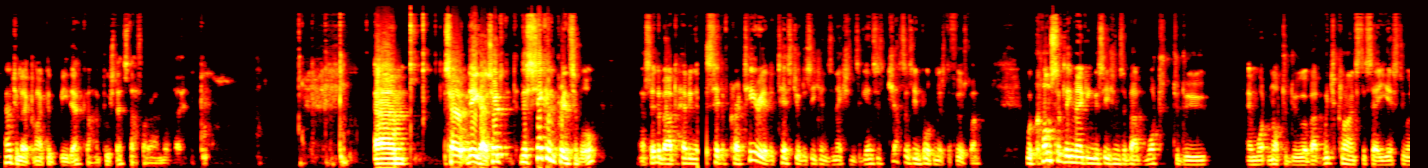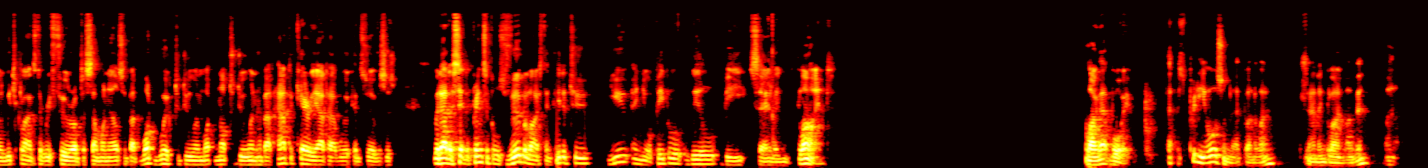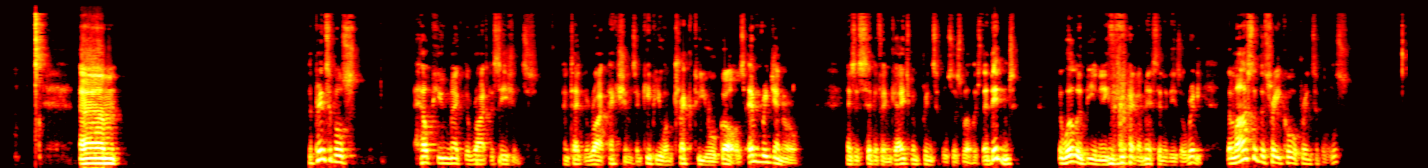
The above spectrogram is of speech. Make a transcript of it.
How'd you like, like to be that guy and push that stuff around all day? Um, so there you go. So the second principle I said about having a set of criteria to test your decisions and actions against is just as important as the first one. We're constantly making decisions about what to do and what not to do, about which clients to say yes to and which clients to refer on to someone else, about what work to do and what not to do, and about how to carry out our work and services. Without a set of principles verbalized and committed to, you and your people will be sailing blind. Like that boy. That was pretty awesome, that, by the way. Sailing blind like that. Wow. Um, the principles help you make the right decisions and take the right actions and keep you on track to your goals. Every general has a set of engagement principles as well. If they didn't, the world would be in an even greater mess than it is already. The last of the three core principles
